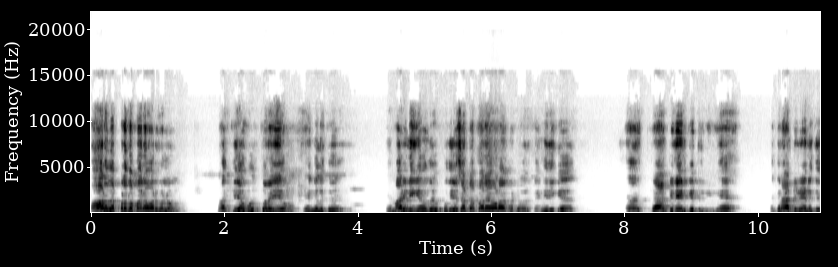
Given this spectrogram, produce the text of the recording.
பாரத பிரதமர் அவர்களும் மத்திய உள்துறையும் எங்களுக்கு இது மாதிரி நீங்கள் வந்து புதிய சட்டப்பேரவை வளாகட்டுவதற்கு நிதிக்கு அதாவது கிராண்டினைட் கேட்டிருக்கீங்க. கிராண்டினைடுக்கு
